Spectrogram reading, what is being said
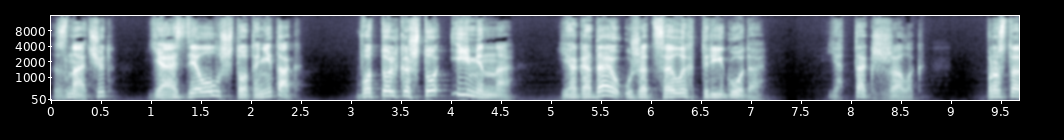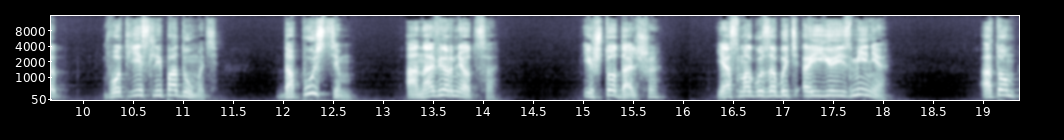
Значит, я сделал что-то не так. Вот только что именно? Я гадаю уже целых три года. Я так жалок. Просто вот если подумать. Допустим, она вернется. И что дальше? Я смогу забыть о ее измене? О том,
